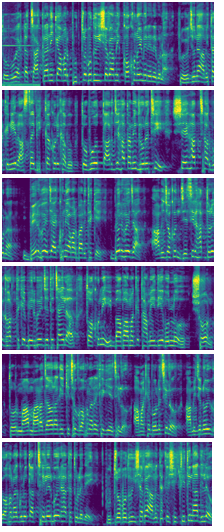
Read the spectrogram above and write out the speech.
তবু একটা চাকরানিকে আমার পুত্রবধূ হিসেবে আমি কখনোই মেনে নেব না। প্রয়োজনে আমি তাকে নিয়ে রাস্তায় ভিক্ষা করে খাব। তবুও তার যে হাত আমি ধরেছি, সে হাত ছাড়বো না। বের হয়ে যা এখনই আমার বাড়ি থেকে। বের হয়ে যা। আমি যখন জেসির হাত ধরে ঘর থেকে বের হয়ে যেতে চাইলাম, তখনই বাবা আমাকে থামিয়ে দিয়ে বলল, শোন, তোর মা মারা যাওয়ার আগে কিছু গহনা রেখে গিয়েছিল। আমাকে বলেছিল, আমি যেন ওই গহনাগুলো তার ছেলের বউয়ের হাতে তুলে দেই। পুত্রবধূ হিসাবে আমি তাকে স্বীকৃতি না দিলেও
